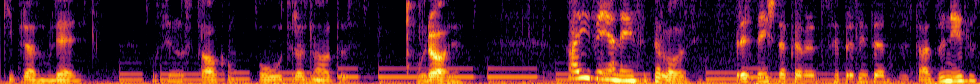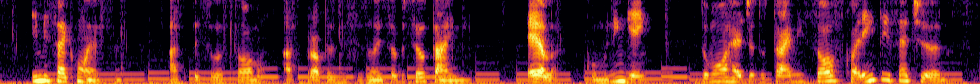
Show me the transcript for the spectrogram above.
que, para as mulheres, os sinos tocam outras notas por hora. Aí vem a Nancy Pelosi, presidente da Câmara dos Representantes dos Estados Unidos, e me sai com essa: as pessoas tomam as próprias decisões sobre o seu timing. Ela, como ninguém, tomou a rédea do timing só aos 47 anos.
